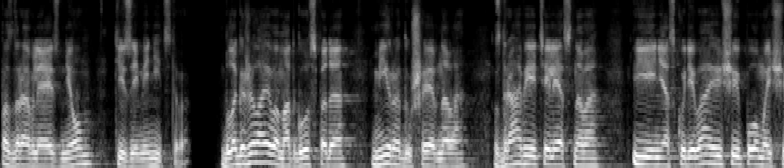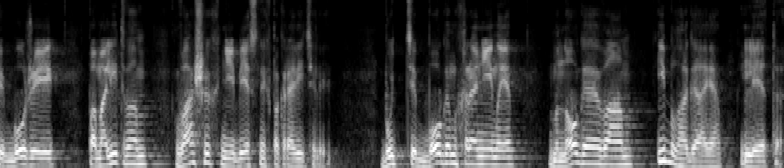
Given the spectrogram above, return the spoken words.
поздравляю с днем тизаименитства. Благожелаю вам от Господа мира душевного, здравия телесного и неоскудевающей помощи Божией по молитвам ваших небесных покровителей. Будьте Богом хранимы, многое вам и благая лето.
